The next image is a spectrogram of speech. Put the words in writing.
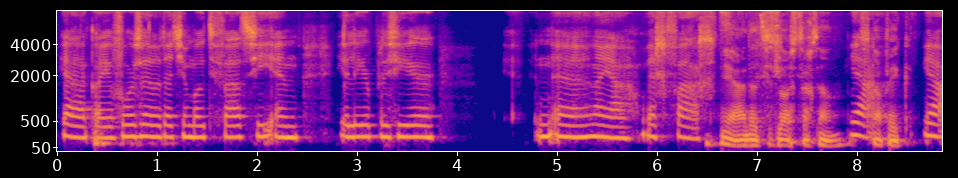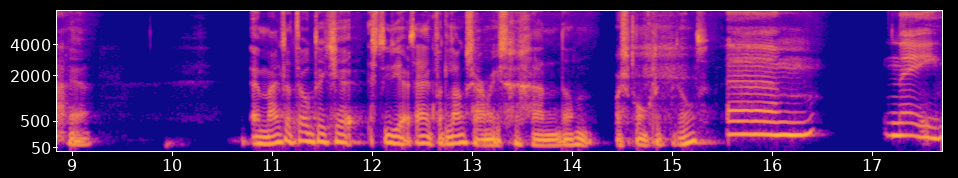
ja, dan kan je je voorstellen dat je motivatie en je leerplezier eh, nou ja, wegvaagt. Ja, dat is lastig dan. Ja. Snap ik. Ja. Ja. En maakt dat ook dat je studie uiteindelijk wat langzamer is gegaan dan oorspronkelijk bedoeld? Ehm, nee,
